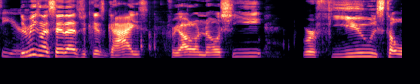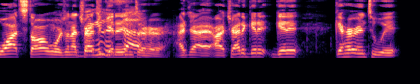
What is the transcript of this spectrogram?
year. the reason I say that is because, guys, for y'all don't know, she refused to watch Star Wars when I tried Bringing to get it this into her. I try, I tried to get it, get it, get her into it,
